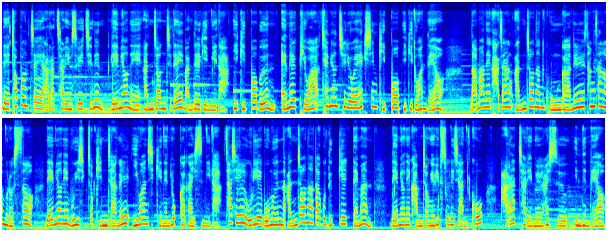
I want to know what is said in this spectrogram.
네, 첫 번째 알아차림 스위치는 내면의 안전지대 만들기입니다. 이 기법은 NLP와 체면 치료의 핵심 기법이기도 한데요. 나만의 가장 안전한 공간을 상상함으로써 내면의 무의식적 긴장을 이완시키는 효과가 있습니다. 사실 우리의 몸은 안전하다고 느낄 때만 내면의 감정에 휩쓸리지 않고 알아차림을 할 수 있는데요.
